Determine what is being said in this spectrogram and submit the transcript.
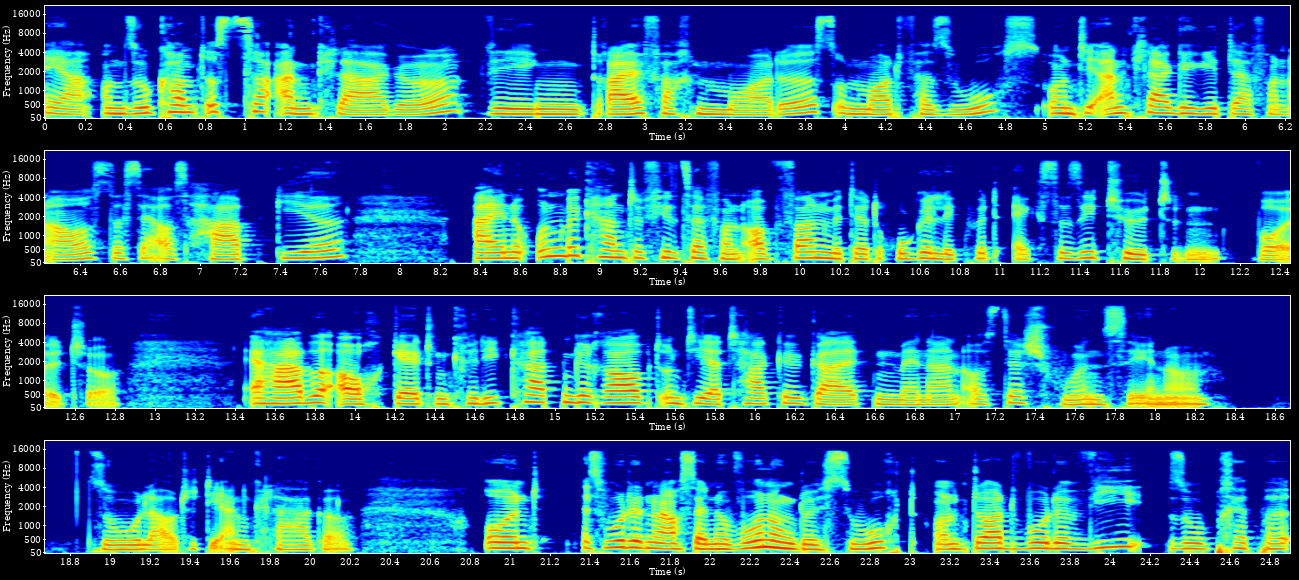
Ja, und so kommt es zur Anklage wegen dreifachen Mordes und Mordversuchs. Und die Anklage geht davon aus, dass er aus Habgier eine unbekannte Vielzahl von Opfern mit der Droge Liquid Ecstasy töten wollte. Er habe auch Geld und Kreditkarten geraubt und die Attacke galten Männern aus der schwulen Szene. So lautet die Anklage. Und es wurde dann auch seine Wohnung durchsucht und dort wurde wie so präpa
